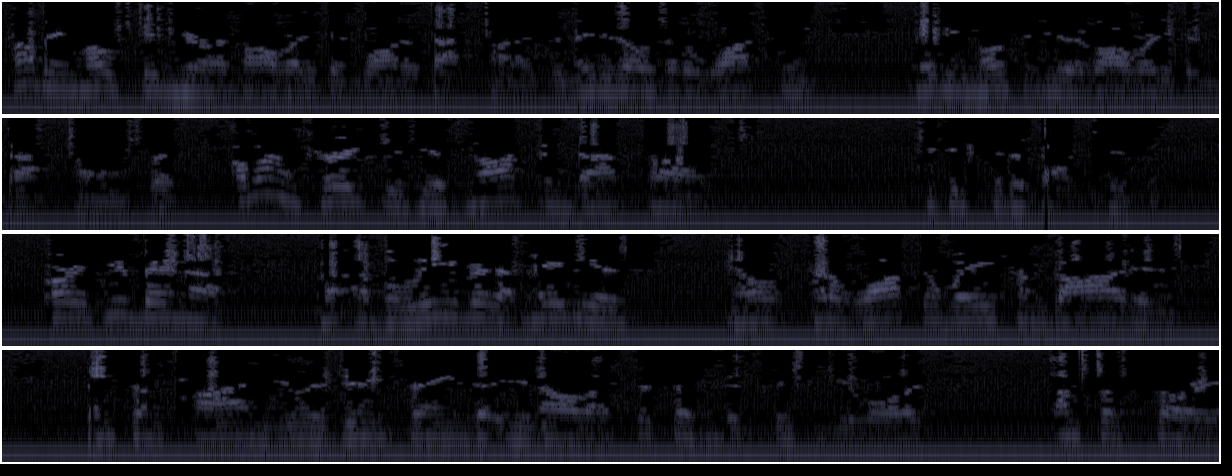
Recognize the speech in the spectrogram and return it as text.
probably most in here have already been water baptized. And maybe those that are watching, maybe most of you have already been baptized. But I want to encourage you, if you have not been baptized, to consider baptism. Or if you've been a, a believer that maybe has, you know, kind of walked away from God and spent some time, you were doing things that you know, like, this hasn't been pleasing you, Lord. I'm so sorry.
